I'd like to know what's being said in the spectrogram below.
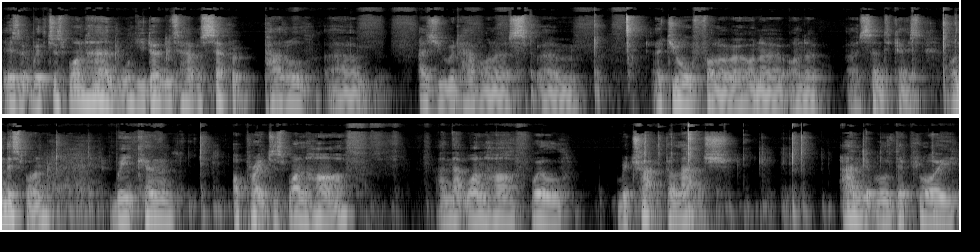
is that with just one handle, you don't need to have a separate paddle um, as you would have on a, um, a dual follower on a, on a, a center case. On this one, we can operate just one half and that one half will retract the latch and it will deploy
